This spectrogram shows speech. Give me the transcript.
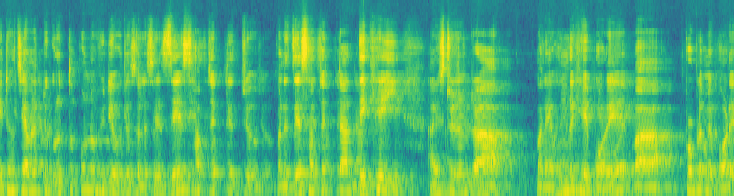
এটা হচ্ছে এমন একটা গুরুত্বপূর্ণ ভিডিও হতে চলেছে, যে সাবজেক্টের মানে যে সাবজেক্টটা দেখেই স্টুডেন্টরা মানে হুমড়ি খেয়ে পড়ে বা প্রবলেমে পড়ে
